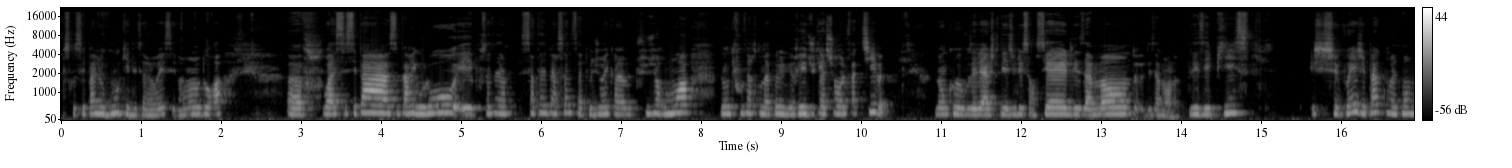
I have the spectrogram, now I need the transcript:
parce que c'est pas le goût qui est détérioré, c'est vraiment l'odorat. Euh, ouais, c'est pas, pas rigolo et pour certaines, personnes ça peut durer quand même plusieurs mois donc il faut faire ce qu'on appelle une rééducation olfactive donc euh, vous allez acheter des huiles essentielles, des amandes, des amandes, des épices. Vous voyez, j'ai pas complètement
